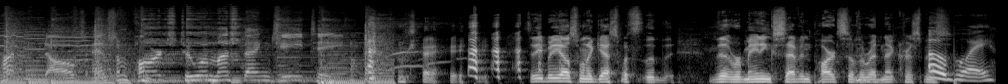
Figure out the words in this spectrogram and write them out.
hunting dogs, and some parts to a Mustang GT. Okay. Does anybody else want to guess what's the the remaining seven parts of the Redneck Christmas? oh boy.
